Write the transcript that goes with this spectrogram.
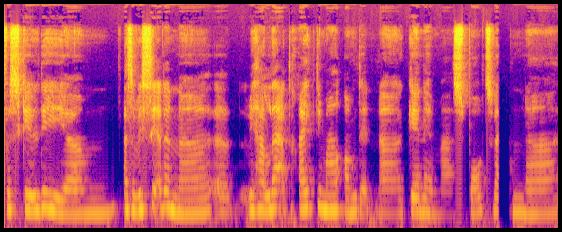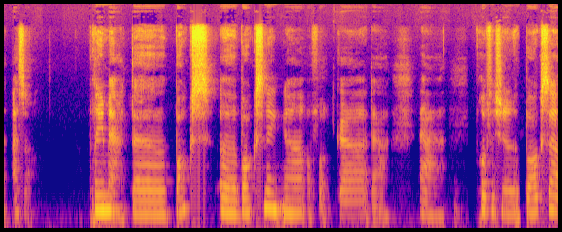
forskellige, um, altså vi ser den, uh, vi har lært rigtig meget om den uh, gennem uh, sportsverdenen, uh, altså primært uh, boks, øh, uh, boksning og folk, uh, der er professionelle bokser,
